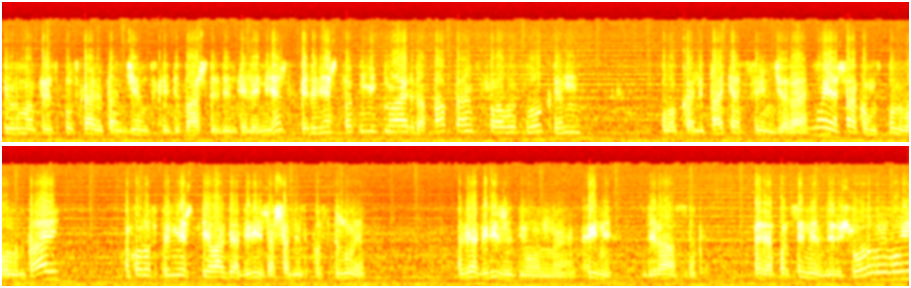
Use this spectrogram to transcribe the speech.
Pe urmă am presupus că are tangenți că de baște din Telenești. Telenești tot nimic nu are, dar fapt a avut loc în localitatea Sângera. Nu e așa cum spun voluntarii, acolo se primește că el avea grijă, așa de spus pe lui. Avea grijă de un câine de rasă care aparține verișorului lui.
